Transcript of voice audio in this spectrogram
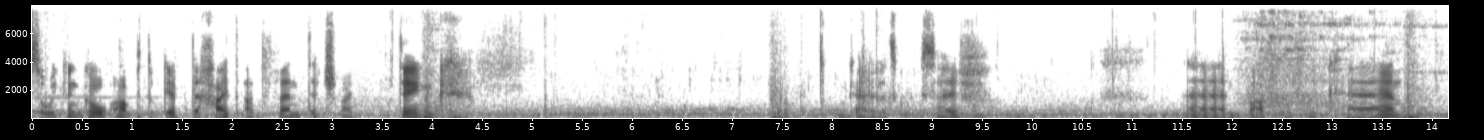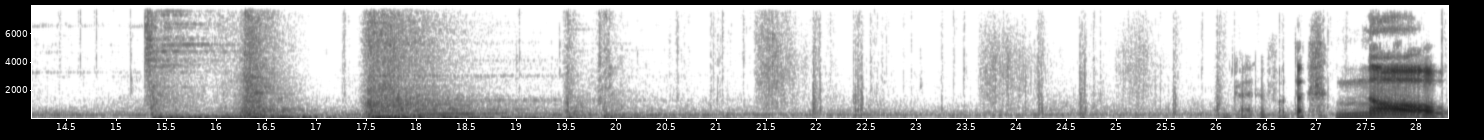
So we can go up to get the height advantage, I think. Okay, let's quick save. And buff if we can. Okay, if I no.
